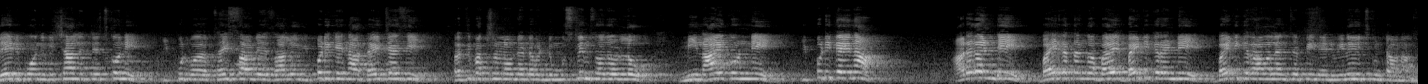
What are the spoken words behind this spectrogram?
లేనిపోని విషయాలను తెచ్చుకొని ఇప్పుడు సహిస్తా ఉండే చాలు ఇప్పటికైనా దయచేసి ప్రతిపక్షంలో ఉండేటువంటి ముస్లిం సోదరులు మీ నాయకుడిని ఇప్పటికైనా అడగండి బహిర్గతంగా బయ బయటికి రండి బయటికి రావాలని చెప్పి నేను వినియోగించుకుంటా ఉన్నాను.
